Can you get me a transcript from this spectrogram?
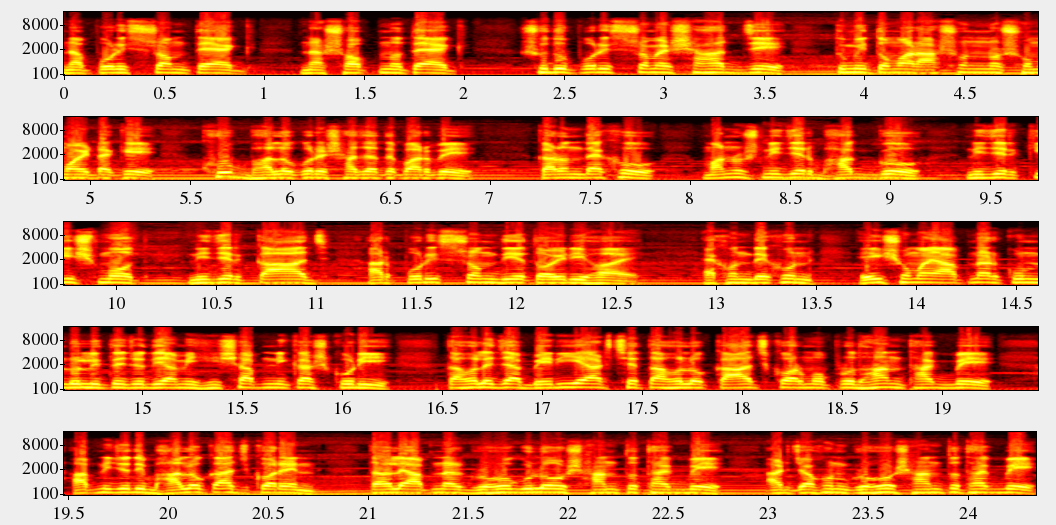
না পরিশ্রম ত্যাগ, না স্বপ্ন ত্যাগ। শুধু পরিশ্রমের সাহায্যে তুমি তোমার আসন্ন সময়টাকে খুব ভালো করে সাজাতে পারবে। কারণ দেখো, মানুষ নিজের ভাগ্য, নিজের কিসমত, নিজের কাজ আর পরিশ্রম দিয়ে তৈরি হয়। এখন দেখুন, এই সময় আপনার কুণ্ডলিতে যদি আমি হিসাব নিকাশ করি, তাহলে যা বেরিয়ে আসছে তা হলো কাজকর্ম প্রধান থাকবে। আপনি যদি ভালো কাজ করেন, তাহলে আপনার গ্রহগুলোও শান্ত থাকবে। আর যখন গ্রহ শান্ত থাকবে,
